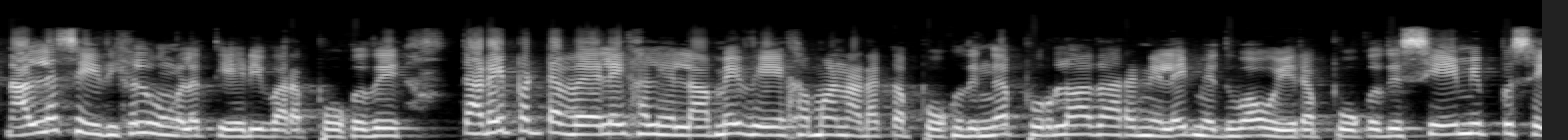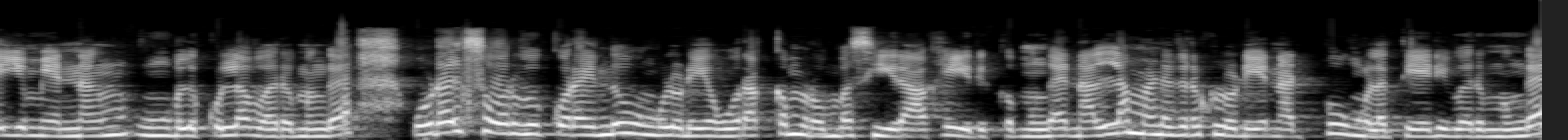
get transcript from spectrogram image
நல்ல செய்திகள் உங்களை தேடி வரப்போகுது. தடைப்பட்ட வேலைகள் எல்லாமே வேகமா நடக்க போகுதுங்க. பொருளாதார நிலை மெதுவா உயரப்போகுது. சேமிப்பு செய்யும் எண்ணம் உங்களுக்குள்ள வருமுங்க. உடல் சோர்வு குறைந்து உங்களுடைய உறக்கம் ரொம்ப சீராக இருக்குமுங்க. நல்ல மனிதர்களுடைய நட்பு உங்களை தேடி வருமுங்க.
